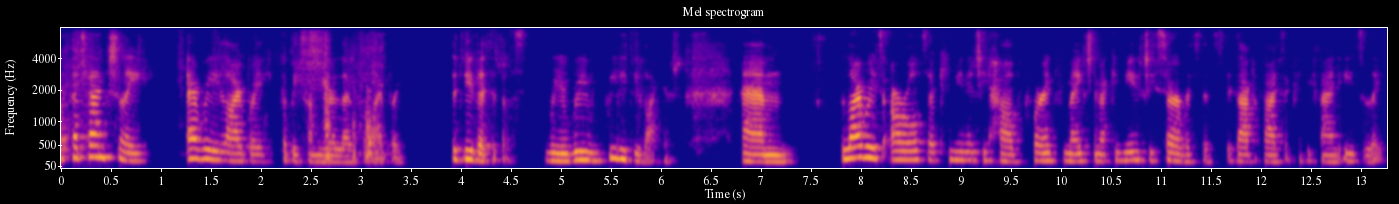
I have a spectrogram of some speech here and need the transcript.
So potentially, every library could become your local library. So do visit us. We, we really do like it. Um, libraries are also a community hub where information about community services is advertised and can be found easily.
